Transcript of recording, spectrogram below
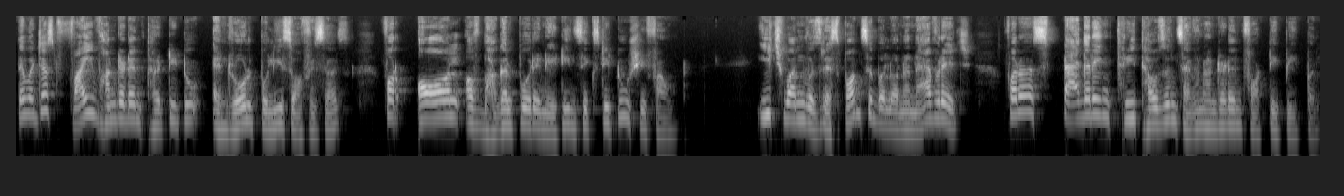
There were just 532 enrolled police officers for all of Bhagalpur in 1862, she found. Each one was responsible on an average for a staggering 3,740 people.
